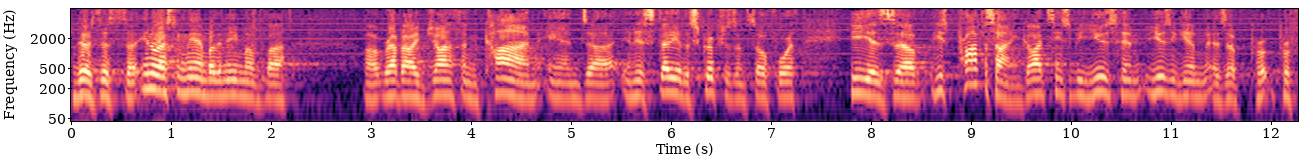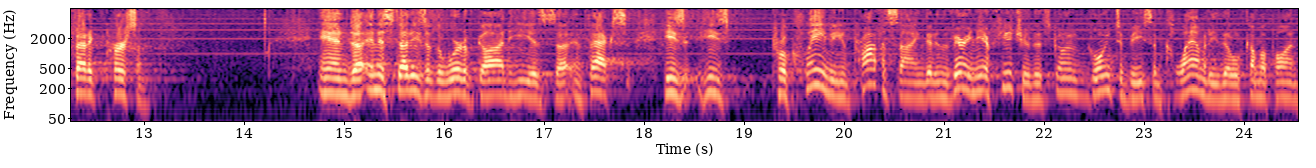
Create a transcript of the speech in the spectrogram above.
there's this uh, interesting man by the name of uh, uh, Rabbi Jonathan Cahn, and uh, in his study of the scriptures and so forth, he is uh, he's prophesying. God seems to be use him, using him as a pro- prophetic person. And uh, in his studies of the Word of God, he is, uh, in fact, he's, he's proclaiming and prophesying that in the very near future there's going, going to be some calamity that will come upon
